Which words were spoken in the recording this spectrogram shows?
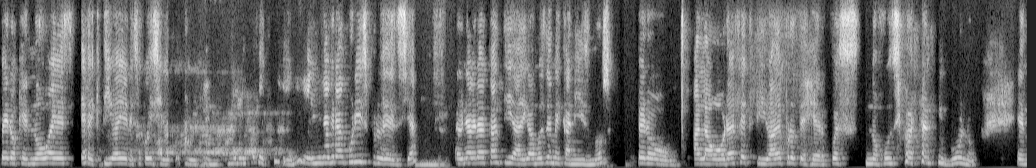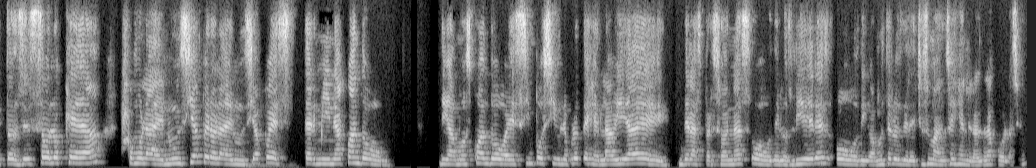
pero que no es efectiva y en eso coincido con Hay una gran jurisprudencia, hay una gran cantidad, digamos, de mecanismos, pero a la hora efectiva de proteger, pues no funciona ninguno. Entonces solo queda como la denuncia, pero la denuncia pues termina cuando digamos, cuando es imposible proteger la vida de, de, las personas o de los líderes o, digamos, de los derechos humanos en general de la población.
